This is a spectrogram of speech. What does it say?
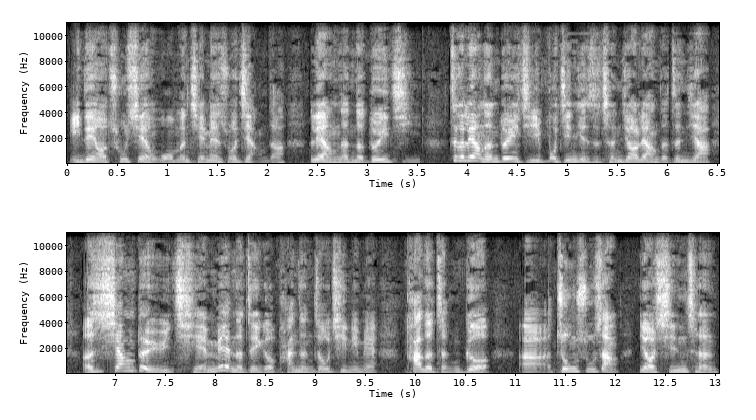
一定要出现我们前面所讲的量能的堆积。这个量能堆积不仅仅是成交量的增加，而是相对于前面的这个盘整周期里面，它的整个。啊，中枢上要形成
